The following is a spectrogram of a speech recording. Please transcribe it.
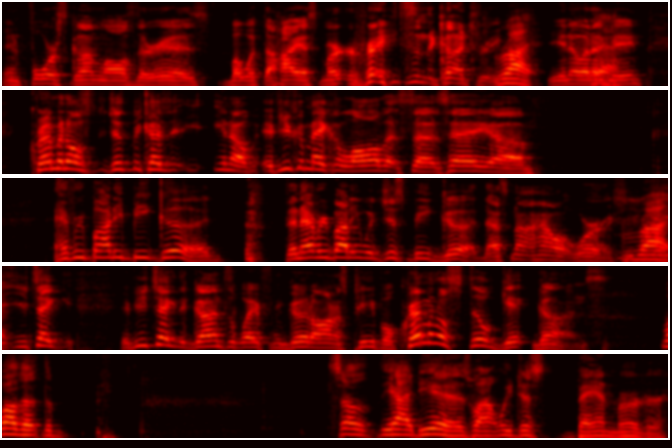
enforced gun laws there is, but with the highest murder rates in the country. Right. You know what Yeah. I mean? Criminals just because you know, if you can make a law that says, "Hey, um, everybody be good," then everybody would just be good. That's not how it works. You- Right. You take if you take the guns away from good, honest people, criminals still get guns. Well, the the so the idea is why don't we just ban murder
